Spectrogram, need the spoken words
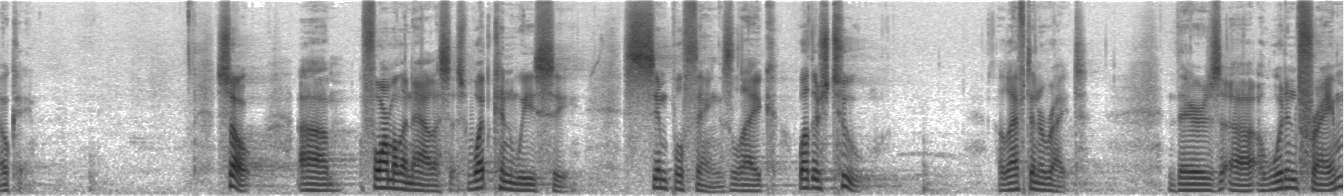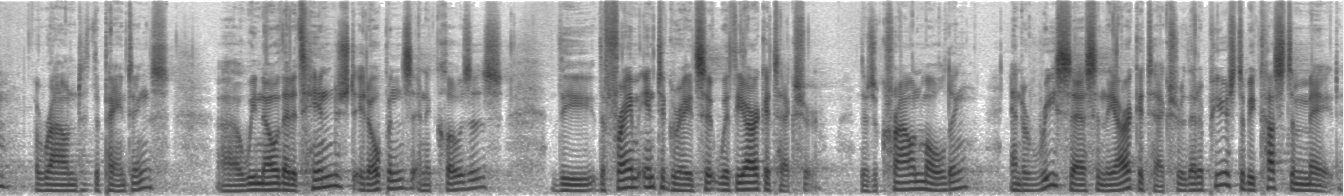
Okay. So, um, formal analysis. What can we see? Simple things like, well, there's two a left and a right. There's uh, a wooden frame around the paintings. Uh, we know that it's hinged, it opens and it closes. The, the frame integrates it with the architecture. There's a crown molding and a recess in the architecture that appears to be custom made.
